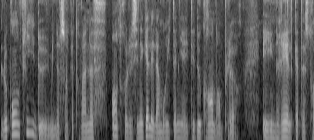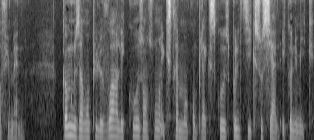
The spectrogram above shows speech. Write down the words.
Le conflit de 1989 entre le Sénégal et la Mauritanie a été de grande ampleur et une réelle catastrophe humaine. Comme nous avons pu le voir, les causes en sont extrêmement complexes, causes politiques, sociales, économiques.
